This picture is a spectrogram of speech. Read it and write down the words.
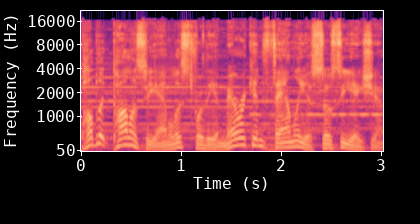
Public Policy Analyst for the American Family Association.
